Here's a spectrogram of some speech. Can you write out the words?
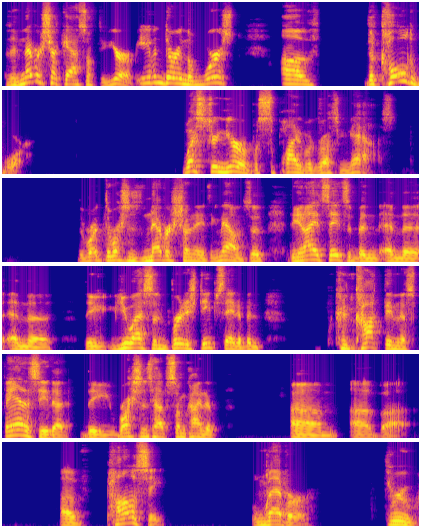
But they've never shut gas off to Europe, even during the worst of the Cold War, Western Europe was supplied with Russian gas. The, the Russians never shut anything down. So the United States have been, and the and the the U.S. and British deep state have been concocting this fantasy that the Russians have some kind of um, of uh, of policy lever through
